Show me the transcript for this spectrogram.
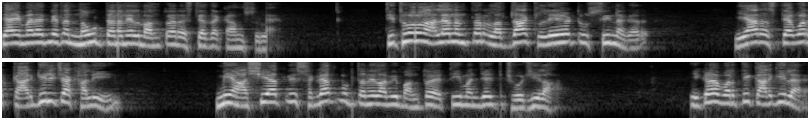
त्या हिमालयात मी आता नऊ टनेल बांधतोय रस्त्याचं काम सुरू आहे. तिथून आल्यानंतर लद्दाख लेह टू श्रीनगर या रस्त्यावर कारगिलच्या खाली मी आशियातली सगळ्यात मोठी टनेल आम्ही बांधतोय ती म्हणजे झोजिला इकडे वरती कारगिल आहे.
